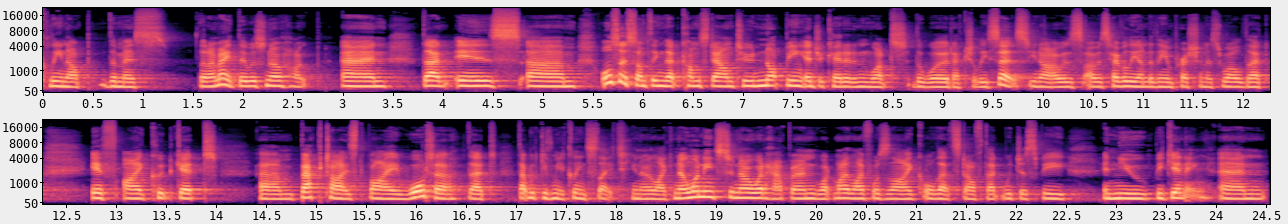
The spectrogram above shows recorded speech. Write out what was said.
clean up the mess that I made. There was no hope. And that is um, also something that comes down to not being educated in what the word actually says. You know, I was I was heavily under the impression as well that if I could get um, baptized by water, that that would give me a clean slate. You know, like no one needs to know what happened, what my life was like, all that stuff. That would just be a new beginning, and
